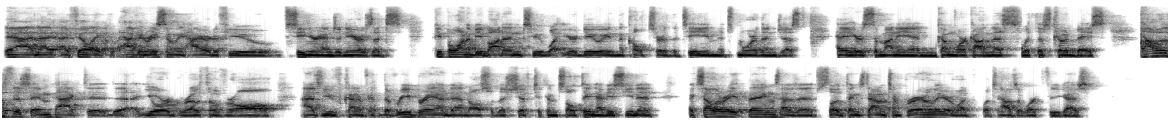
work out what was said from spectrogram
Yeah, and I, I, feel like having recently hired a few senior engineers, it's people want to be bought into what you're doing, the culture, the team. It's more than just, hey, here's some money and come work on this with this code base. How has this impacted your growth overall as you've kind of the rebrand and also the shift to consulting? Have you seen it accelerate things? Has it slowed things down temporarily, or what? What's how's it worked for you guys?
